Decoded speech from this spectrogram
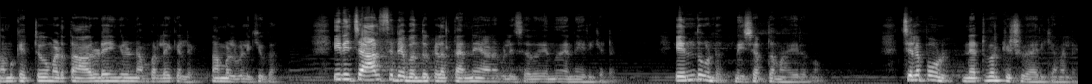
നമുക്ക് ഏറ്റവും അടുത്ത ആരുടെയെങ്കിലും നമ്പറിലേക്കല്ലേ നമ്മൾ വിളിക്കുക. ഇനി ചാൾസിന്റെ ബന്ധുക്കളെ തന്നെയാണ് വിളിച്ചത് എന്ന് തന്നെ ഇരിക്കട്ടെ. എന്തുകൊണ്ട് നിശബ്ദമായിരുന്നു? ചിലപ്പോൾ നെറ്റ്വർക്ക് ഇഷ്യൂ ആയിരിക്കാമല്ലേ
